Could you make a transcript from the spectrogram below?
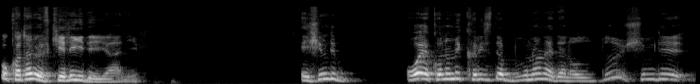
O kadar öfkeliydi yani. E şimdi o ekonomik krizde buna neden oldu. Şimdi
